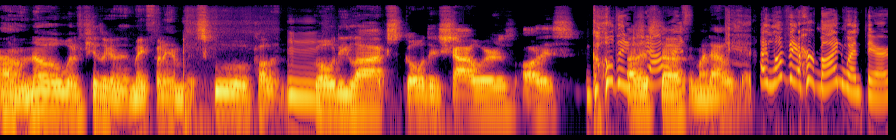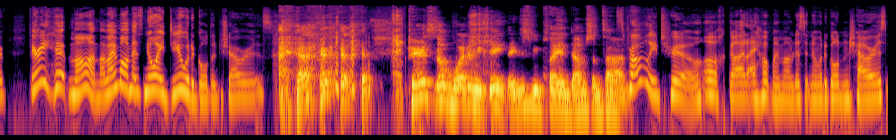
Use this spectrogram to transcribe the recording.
I don't know. What if kids are going to make fun of him at school, call him Mm. Goldilocks, golden showers, all this Golden other showers. stuff. And my dad was like, I love that her mind went there. Very hip mom. My mom has no idea what a golden shower is. Parents know more than we think. They just be playing dumb It's sometimes. probably true. Oh God, I hope my mom doesn't know what a golden shower is.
